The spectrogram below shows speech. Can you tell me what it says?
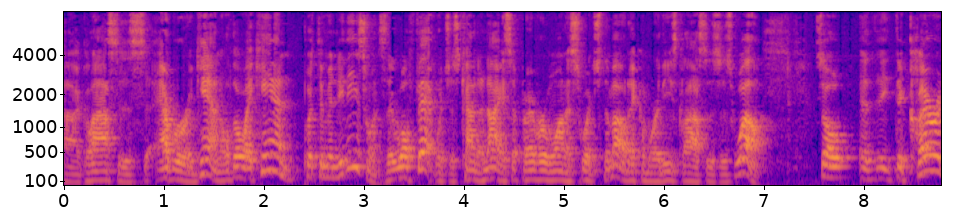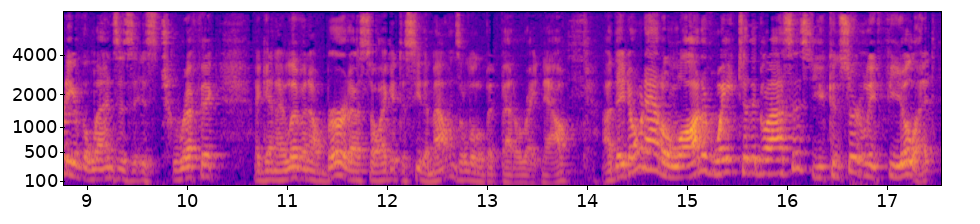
uh, glasses ever again, although I can put them into these ones. They will fit, which is kind of nice. If I ever want to switch them out, I can wear these glasses as well. So uh, the, the clarity of the lenses is terrific. Again, I live in Alberta, so I get to see the mountains a little bit better right now. Uh, they don't add a lot of weight to the glasses. You can certainly feel it.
